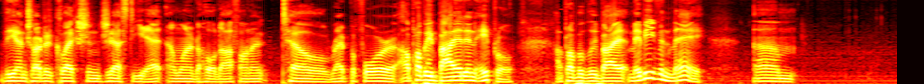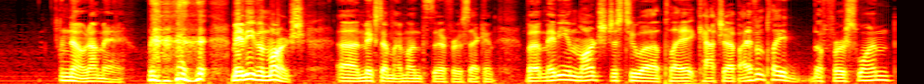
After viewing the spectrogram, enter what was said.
the Uncharted collection just yet. I wanted to hold off on it till right before. I'll probably buy it in April. I'll probably buy it maybe even May. Um, no, not May. maybe even March. Uh, mixed up my months there for a second, but maybe in March just to uh, play it, catch up. I haven't played the first one,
